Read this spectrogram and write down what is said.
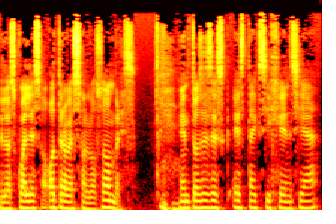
de los cuales otra vez son los hombres. Entonces es esta exigencia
